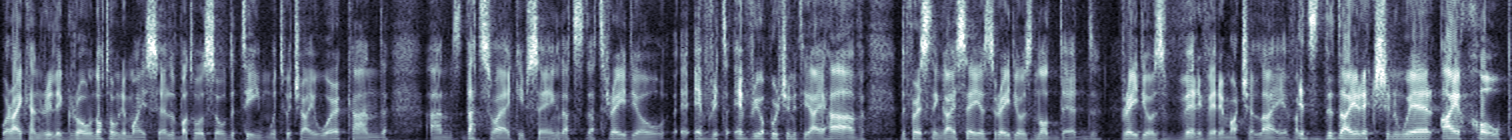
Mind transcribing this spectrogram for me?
where I can really grow not only myself but also the team with which I work, and and that's why I keep saying that's that's radio. Every every opportunity I have, the first thing I say is radio is not dead. Radio is very very much alive. It's the direction where I hope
